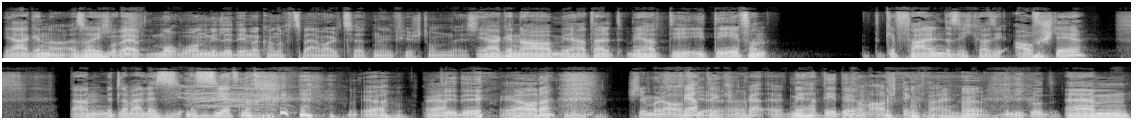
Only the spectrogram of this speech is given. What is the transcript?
Ja, genau. Also ich, Wobei Mo- One Meal a Day, man kann noch zwei Mahlzeiten in vier Stunden essen. Ja, genau. Mir hat halt, mir hat die Idee von gefallen, dass ich quasi aufstehe. Dann mittlerweile ist es, es ist jetzt noch, Ja, gute Ja. Idee. ja, oder? Steh mal auf Fertig. hier. Fer- Mir hat die Idee Ja. vom Aufstehen gefallen. Ja. Finde ich gut. ähm,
